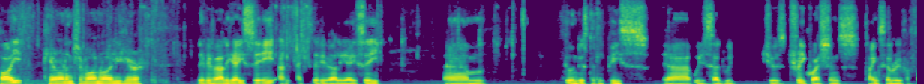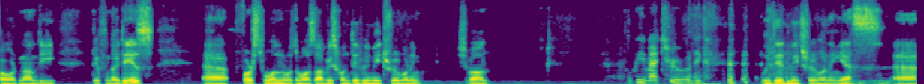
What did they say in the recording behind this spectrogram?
Hi, Ciarán and Siobhan Reilly here, Liffey Valley AC and ex Liffey Valley AC. Um, doing this little piece, uh, we said we'd choose three questions. Thanks, Hilary, for forwarding on the different ideas. Uh, first one was the most obvious one. Did we meet through running? Siobhan? We met through running. we did meet through running, yes. Uh,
